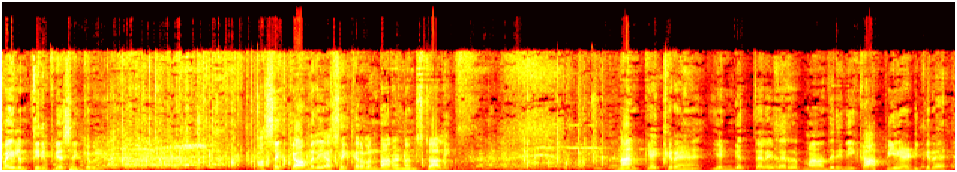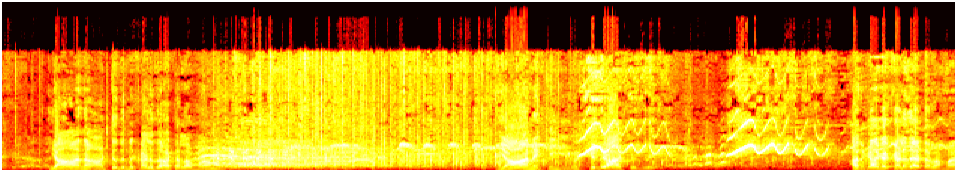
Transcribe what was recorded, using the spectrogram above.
பயிலும் திருப்பி அசைக்கவில்லை. அசைக்காமலே அசைக்கிறவன் தான் அண்ணன் ஸ்டாலின். நான் கேட்கிறேன் எங்க தலைவர் மாதிரி நீ காப்பி ஏன் அடிக்கிற? யானை ஆட்டுதுன்னு கழுத ஆட்டலாமா? யானைக்கு இருக்குது ஆட்டுது. அதுக்காக கழுத ஆட்டலாமா?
